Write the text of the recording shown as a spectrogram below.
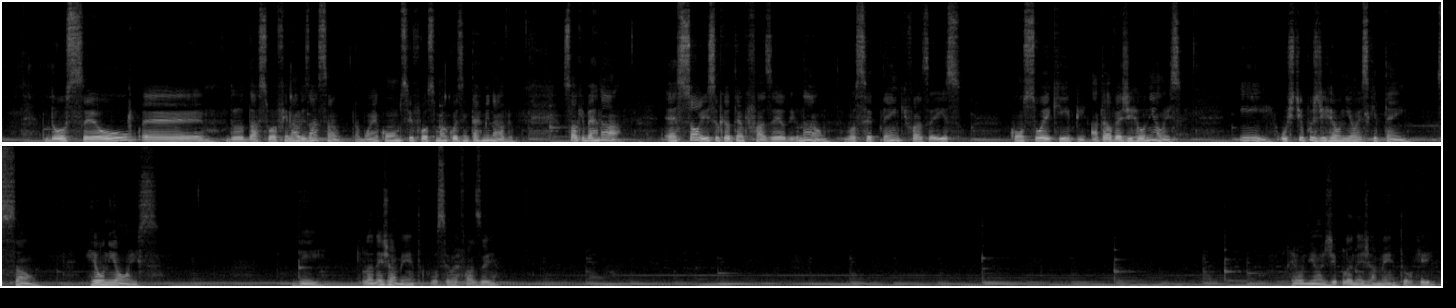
do seu é, do, da sua finalização, tá bom? É como se fosse uma coisa interminável. Só que Bernard, é só isso que eu tenho que fazer? Eu digo não. Você tem que fazer isso com sua equipe através de reuniões. E os tipos de reuniões que tem são reuniões de planejamento que você vai fazer. Reuniões de planejamento, ok?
